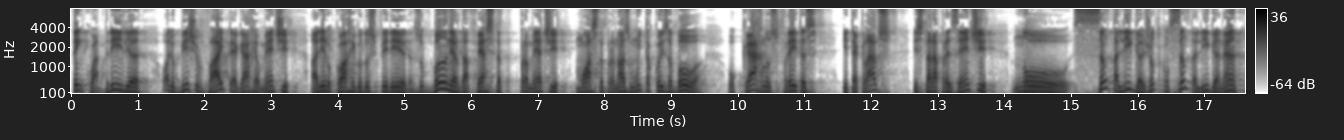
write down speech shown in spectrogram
tem quadrilha. Olha, o bicho vai pegar realmente ali no córrego dos Pereiras. O banner da festa promete, mostra para nós muita coisa boa. O Carlos Freitas e Teclados estará presente no Santa Liga, junto com Santa Liga, né?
